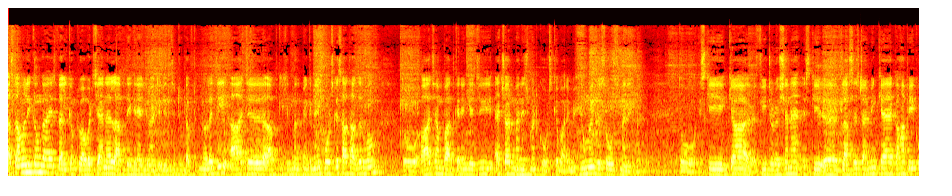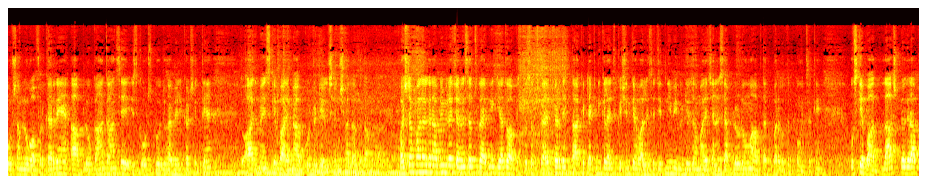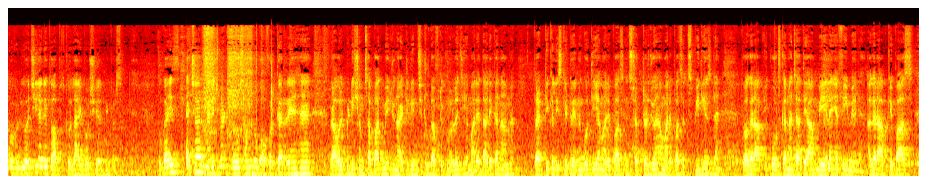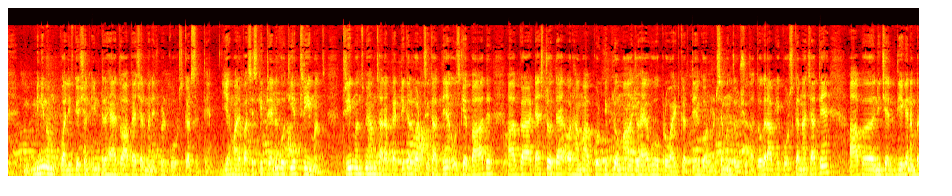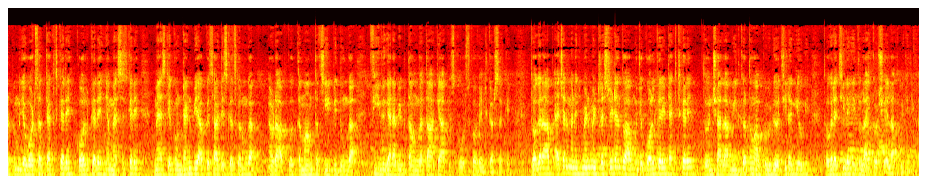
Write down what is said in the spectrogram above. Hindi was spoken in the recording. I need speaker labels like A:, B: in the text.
A: Aslam guys, welcome to our channel. आप देख रहे हैं यूनाइटेड इंस्टीट्यूट ऑफ़ टेक्नोलॉजी आज आपकी खिदमत में एक नए कोर्स के साथ हाजिर हुआ हूँ। तो आज हम बात करेंगे जी एच मैनेजमेंट कोर्स के बारे में ह्यूमन रिसोर्स मैनेजमेंट तो इसकी क्या फ़ी ड्यूरेशन है, इसकी क्लासेस टाइमिंग क्या है, कहाँ पे ये कोर्स हम लोग ऑफ़र कर रहे हैं, आप लोग कहाँ कहाँ से इस कोर्स को जो है अवेल कर सकते हैं। तो आज मैं इसके बारे में आपको डिटेल से इंशाल्लाह बताऊँगा। फ़र्स्ट ऑफ़ ऑल अगर आपने मेरा चैनल सब्सक्राइब नहीं किया तो आप इसको सब्सक्राइब कर दें ताकि टेक्निकल एजुकेशन के हवाले से जितनी भी वीडियोज़ हमारे चैनल से अपलोड हों आप तक बर वक्त पहुँच सकें। उसके बाद लास्ट पर अगर आपको वीडियो अच्छी लगे तो आप इसको लाइक और शेयर भी कर सकते हैं। तो गाइज़ एच मैनेजमेंट कोर्स हम लोग ऑफ़र कर रहे हैं रावलपिंडी शमशाबाद में यूनाइटेड इंस्टीट्यूट ऑफ़ टेक्नोलॉजी हमारे अदारे का नाम है। प्रैक्टिकल इसकी ट्रेनिंग होती है, हमारे पास इंस्ट्रक्टर जो है, हमारे पास एक्सपीरियंसड हैं। तो अगर आप ये कोर्स करना चाहते हैं, आप मेल हैं या फीमेल हैं, अगर आपके पास मिनिमम क्वालिफिकेशन इंटर है तो आप एचआर मैनेजमेंट कोर्स कर सकते हैं। ये हमारे पास इसकी ट्रेनिंग होती है थ्री मंथ्स थ्री मंथ्स में हम सारा प्रैक्टिकल वर्क सिखाते हैं, उसके बाद आपका टेस्ट होता है और हम आपको डिप्लोमा जो है वो प्रोवाइड करते हैं गवर्नमेंट से मंजूर शुदा। तो अगर आप ये कोर्स करना चाहते हैं, आप नीचे दिए गए नंबर पर मुझे व्हाट्सअप टेक्स्ट करें कॉल करें या मैसेज करें, मैं इसके कंटेंट भी आपके साथ डिस्कस करूँगा और आपको तमाम तफसील भी दूँगा फ़ी वगैरह भी बताऊँगा ताकि आप इस कोर्स को अवेल कर सकें। तो अगर आप एचआर मैनेजमेंट में इंटरेस्टेड हैं तो आप मुझे कॉल करें टेक्स्ट करें तो इनशाला उम्मीद करता हूँ आपको वीडियो अच्छी लगी होगी। तो अगर अच्छी लगी तो लाइक और शेयर लाजमी कीजिएगा।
